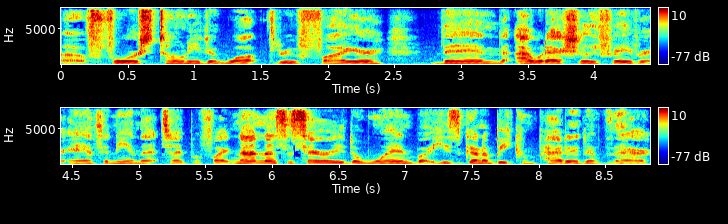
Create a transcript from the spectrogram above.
uh, force Tony to walk through fire then I would actually favor Anthony in that type of fight. Not necessarily to win, but he's going to be competitive there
